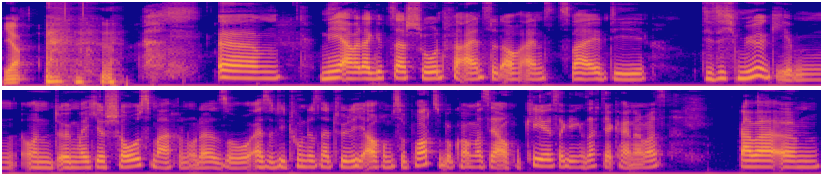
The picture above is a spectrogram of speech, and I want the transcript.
Ja. ähm, nee, aber da gibt's ja schon vereinzelt auch eins, zwei, die, die sich Mühe geben und irgendwelche Shows machen oder so. Also die tun das natürlich auch, um Support zu bekommen, was ja auch okay ist, dagegen sagt ja keiner was. Aber ähm,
